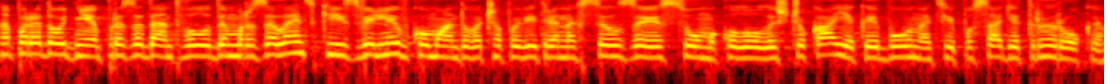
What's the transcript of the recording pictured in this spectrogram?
Напередодні президент Володимир Зеленський звільнив командувача повітряних сил ЗСУ Миколу Олещука, який був на цій посаді три роки.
